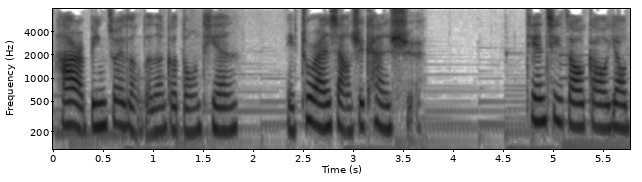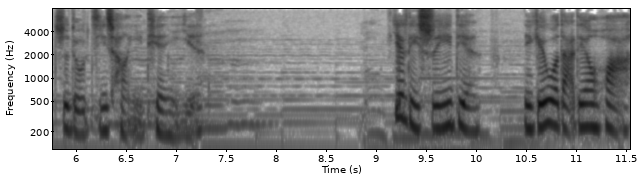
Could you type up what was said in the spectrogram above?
哈尔滨最冷的那个冬天，你突然想去看雪，天气糟糕，要滞留机场一天一夜。夜里十一点，你给我打电话，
